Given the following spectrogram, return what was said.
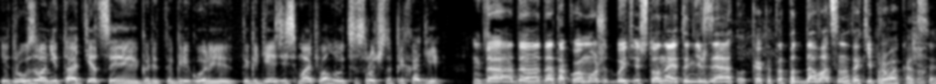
и вдруг звонит отец и говорит, Григорий, ты где здесь, мать волнуется, срочно приходи. Да, да, да, такое может быть. И что, на это нельзя, как это, поддаваться на такие провокации?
